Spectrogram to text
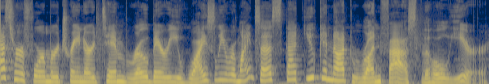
As her former trainer Tim Rowbury wisely reminds us that you cannot run fast the whole year.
